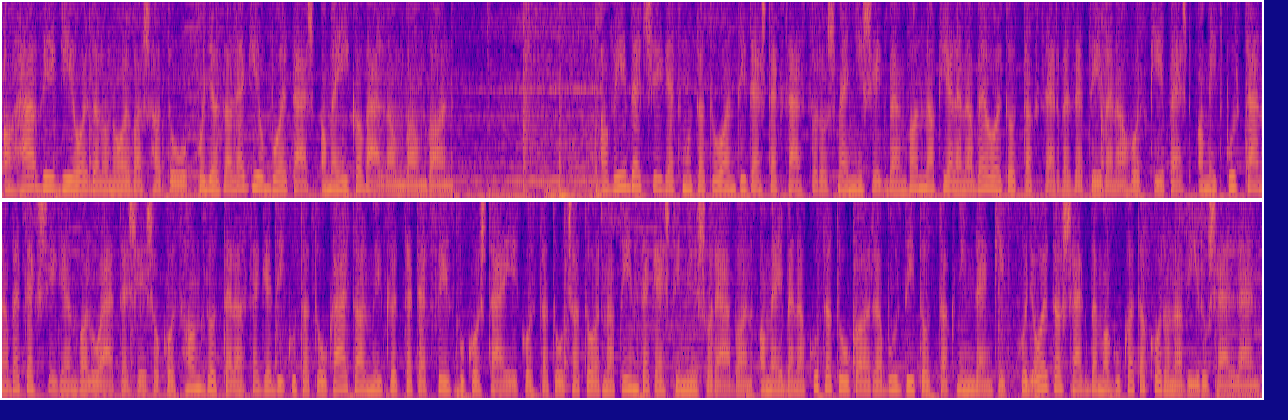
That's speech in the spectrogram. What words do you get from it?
A HVG oldalon olvasható, hogy az a legjobb oltás, amelyik a vállamban van a védettséget mutató antitestek százszoros mennyiségben vannak jelen a beoltottak szervezetében ahhoz képest, amit pusztán a betegségen való átesés okoz hangzott el a szegedi kutatók által működtetett Facebookos tájékoztató csatorna péntek esti műsorában, amelyben a kutatók arra buzdítottak mindenkit, hogy oltassák be magukat a koronavírus ellen.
